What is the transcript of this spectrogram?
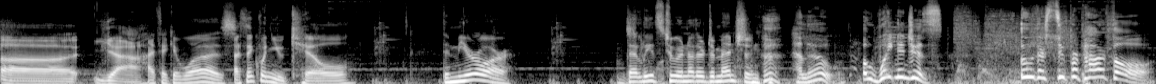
Uh, yeah. I think it was. I think when you kill. The mirror. That leads to another dimension. Hello. Oh, white ninjas. Ooh, they're super powerful.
